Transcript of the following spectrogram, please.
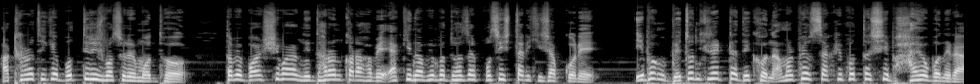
আঠারো থেকে বত্রিশ বছরের মধ্যে। তবে বয়সসীমা নির্ধারণ করা হবে একই নভেম্বর দু হাজার পঁচিশ তারিখ হিসাব করে। এবং বেতন গ্রেডটা দেখুন, আমার প্রিয় চাকরি প্রত্যাশী ভাই ও বোনেরা,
